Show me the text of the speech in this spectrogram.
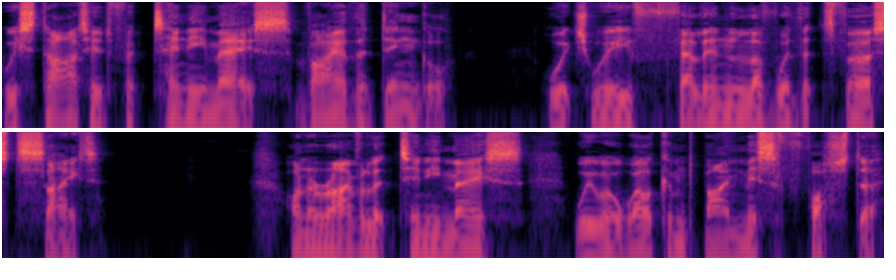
we started for Tinny Mace via the Dingle, which we fell in love with at first sight. On arrival at Tinny Mace, we were welcomed by Miss Foster,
